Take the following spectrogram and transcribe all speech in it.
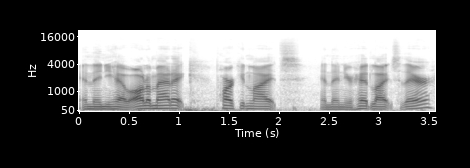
And then you have automatic parking lights and then your headlights there.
